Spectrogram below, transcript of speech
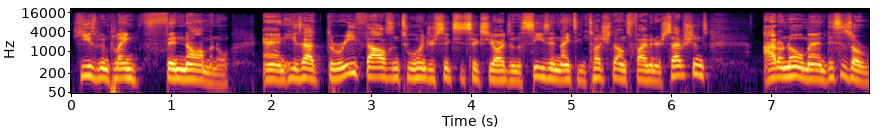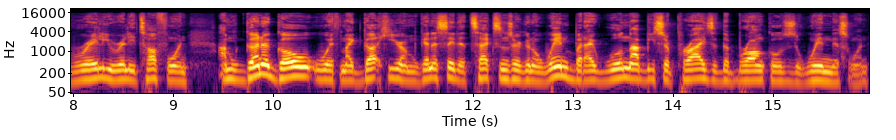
He's been playing phenomenal. And he's had 3,266 yards in the season, 19 touchdowns, five interceptions. I don't know, man. This is a really, really tough one. I'm going to go with my gut here. I'm going to say the Texans are going to win, but I will not be surprised if the Broncos win this one.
